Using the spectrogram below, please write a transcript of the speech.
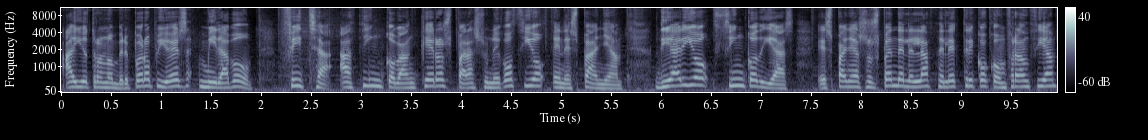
Hay otro nombre propio, es Mirabó. Ficha a cinco banqueros para su negocio en España. Diario Cinco días. España suspende el enlace eléctrico con Francia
